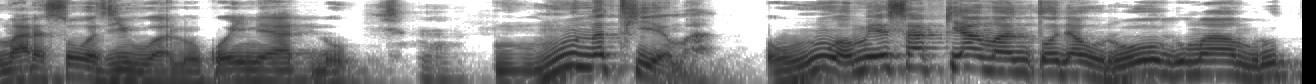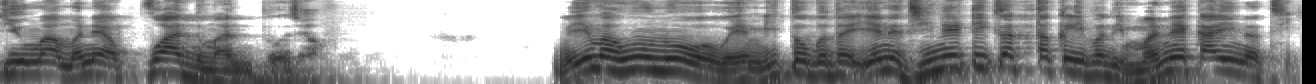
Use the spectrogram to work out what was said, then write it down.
મારે સો જીવવાનું કોઈને આટલું. હું નથી એમાં. હું હંમેશા ક્યાં માનતો જાઉં? રોગમાં મૃત્યુમાં મને અપવાદ માનતો જાઉં. એમાં હું ન હોઉં એમ. એ તો બધા એને જીનેટિક જ તકલીફ હતી. મને કાંઈ નથી.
